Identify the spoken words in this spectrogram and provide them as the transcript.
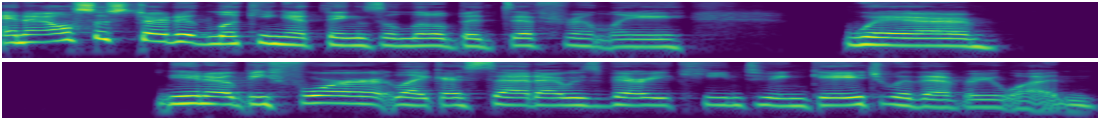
And I also started looking at things a little bit differently, where, you know, before, like I said, I was very keen to engage with everyone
